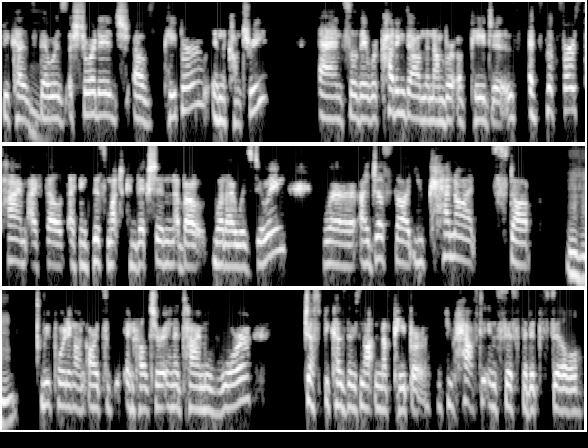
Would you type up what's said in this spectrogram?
because mm. there was a shortage of paper in the country and so they were cutting down the number of pages it's the first time i felt i think this much conviction about what i was doing where i just thought you cannot stop mm-hmm. reporting on arts and culture in a time of war just because there's not enough paper. You have to insist that it's still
